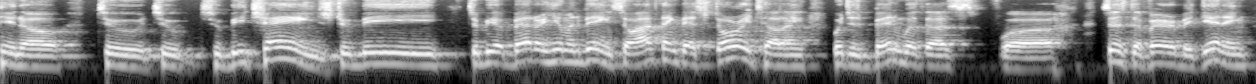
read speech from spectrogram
you know, to to to be changed, to be to be a better human being. So I think that storytelling, which has been with us for since the very beginning,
